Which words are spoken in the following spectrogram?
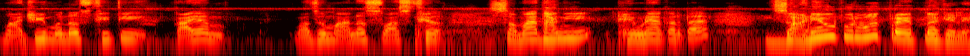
माझी मनस्थिती कायम माझं मानस स्वास्थ्य समाधानी ठेवण्याकरता जाणीवपूर्वक प्रयत्न केले.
